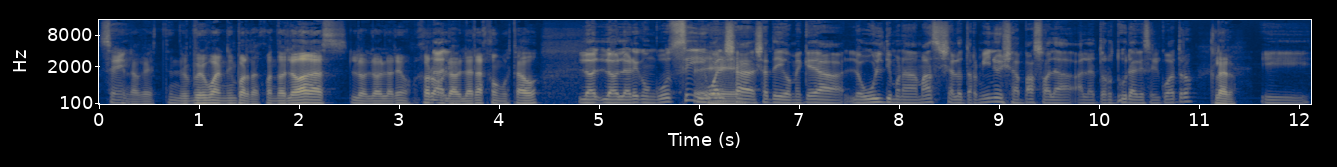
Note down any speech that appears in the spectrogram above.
Sí. En lo que es- pero bueno, no importa. Cuando lo hagas, lo, lo hablaremos mejor o lo hablarás con Gustavo. Lo, lo hablaré con Gus. Sí, igual Eh. ya, ya te digo, me queda lo último nada más, ya lo termino y ya paso a la, a la tortura que es el 4. Claro. Y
